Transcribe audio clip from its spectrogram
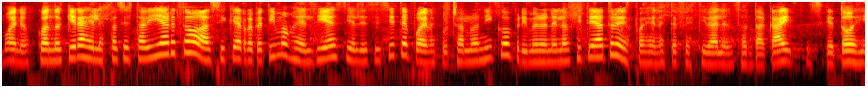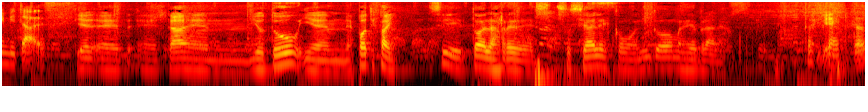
bueno, cuando quieras el espacio está abierto, así que repetimos el 10 y el 17 pueden escucharlo a Nico, primero en el anfiteatro y después en este festival en Santa Cay, así que todos invitados. Eh, eh, Estás en YouTube y en Spotify. Sí, todas las redes sociales como Nico Gómez de Prana. Perfecto.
